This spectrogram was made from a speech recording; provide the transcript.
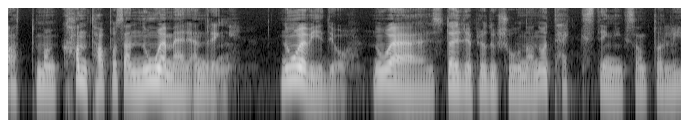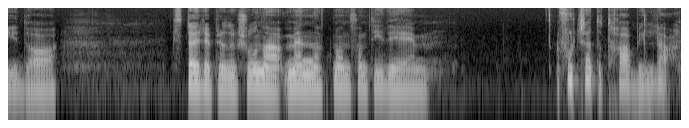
at man kan ta på seg noe mer endring. Noe video. Noe større produksjoner. Noe teksting ikke sant, og lyd og større produksjoner, men at man samtidig fortsetter å ta bilder.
